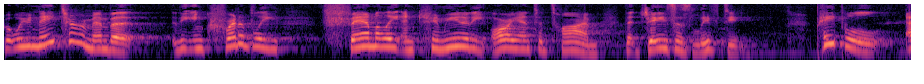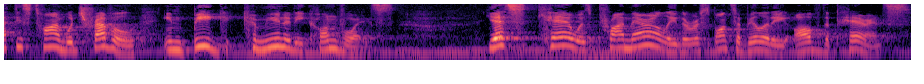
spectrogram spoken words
But we need to remember the incredibly family and community oriented time that Jesus lived in. People at this time would travel in big community convoys. Yes, care was primarily the responsibility of the parents,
